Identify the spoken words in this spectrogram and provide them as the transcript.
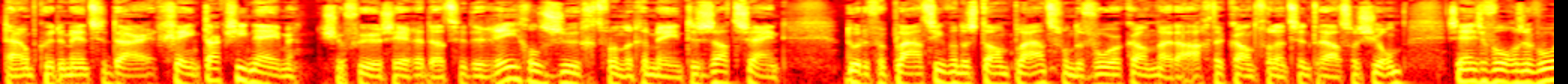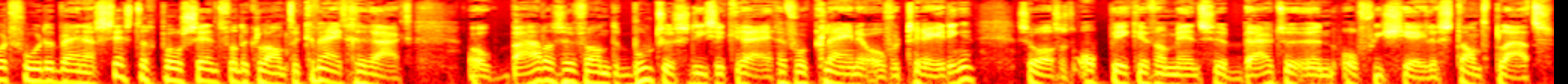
Daarom kunnen mensen daar geen taxi nemen. De chauffeurs zeggen dat ze de regelzucht van de gemeente zat zijn. Door de verplaatsing van de standplaats van de voorkant naar de achterkant van het Centraal Station zijn ze volgens een woordvoerder bijna 60% van de klanten kwijtgeraakt. Ook balen ze van de boetes die ze krijgen voor kleine overtredingen, zoals het oppikken van mensen buiten een officiële standplaats.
